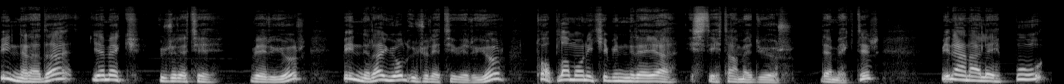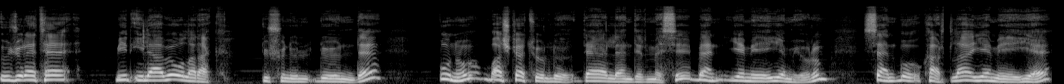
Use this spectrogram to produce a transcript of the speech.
bin lira da yemek ücreti veriyor. Bin lira yol ücreti veriyor. Toplam 12 bin liraya istihdam ediyor demektir. Binaenaleyh bu ücrete bir ilave olarak düşünüldüğünde bunu başka türlü değerlendirmesi ben yemeği yemiyorum. Sen bu kartla yemeği ye.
